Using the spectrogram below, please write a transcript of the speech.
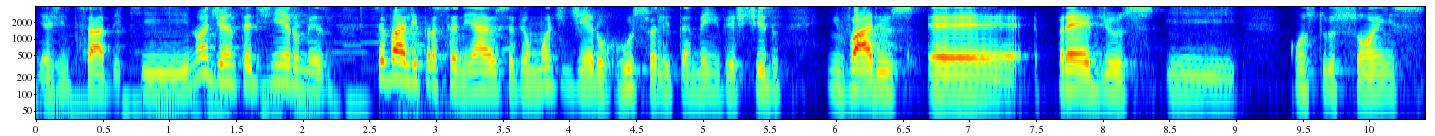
E a gente sabe que não adianta, é dinheiro mesmo. Você vai ali para Saniaio, você vê um monte de dinheiro russo ali também investido em vários é, prédios e construções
